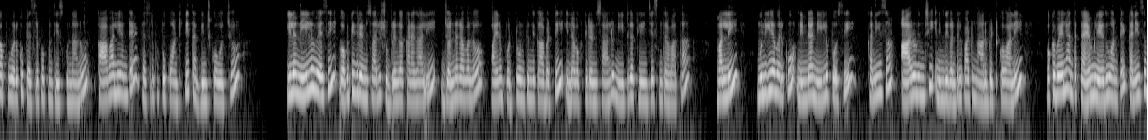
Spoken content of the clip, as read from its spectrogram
కప్పు వరకు పెసరపప్పును తీసుకున్నాను. కావాలి అంటే పెసరపప్పు క్వాంటిటీ తగ్గించుకోవచ్చు. ఇలా నీళ్ళు వేసి ఒకటికి రెండు సార్లు శుభ్రంగా కడగాలి. జొన్న రవ్వలో పైన పొట్టు ఉంటుంది కాబట్టి ఇలా ఒకటి రెండు సార్లు నీట్గా క్లీన్ చేసిన తర్వాత మళ్ళీ మునిగే వరకు నిండా నీళ్ళు పోసి కనీసం ఆరు నుంచి ఎనిమిది గంటల పాటు నానబెట్టుకోవాలి. ఒకవేళ అంత టైం లేదు అంటే కనీసం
